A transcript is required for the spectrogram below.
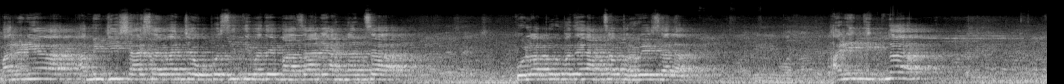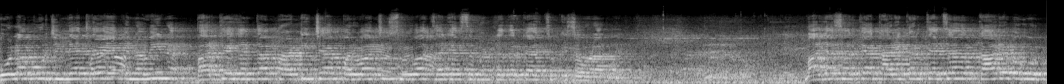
माननीय अमितजी शाह साहेबांच्या उपस्थितीमध्ये माझा आणि अण्णांचा कोल्हापूरमध्ये आमचा प्रवेश झाला. आणि तिथनं कोल्हापूर जिल्ह्यातल्या एक नवीन भारतीय जनता पार्टीच्या पर्वाची सुरुवात झाली असं म्हटलं तर काय चुकीचं होणार नाही. माझ्यासारख्या कार्यकर्त्याचं कार्य बघून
